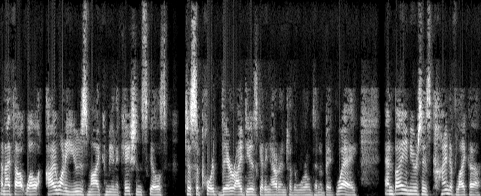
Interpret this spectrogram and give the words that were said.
And I thought, well, I want to use my communication skills to support their ideas getting out into the world in a big way. And Bioneers is kind of like a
